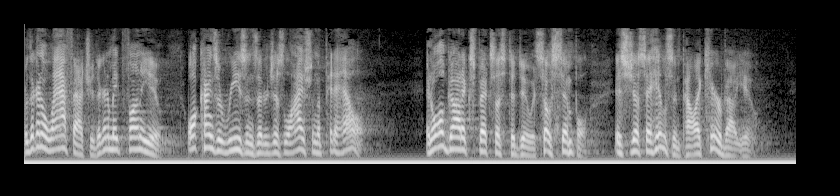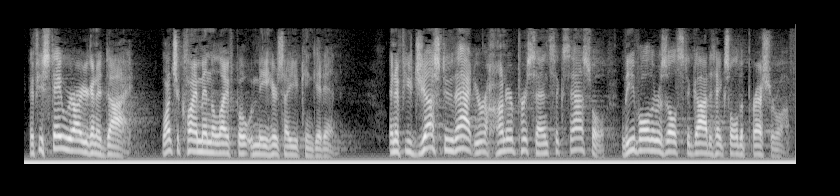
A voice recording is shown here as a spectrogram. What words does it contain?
Or they're going to laugh at you. They're going to make fun of you. All kinds of reasons that are just lies from the pit of hell. And all God expects us to do, it's so simple, is just say, hey, listen, pal, I care about you. If you stay where you are, you're going to die. Why don't you climb in the lifeboat with me? Here's how you can get in. And if you just do that, you're 100% successful. Leave all the results to God, it takes all the pressure off.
